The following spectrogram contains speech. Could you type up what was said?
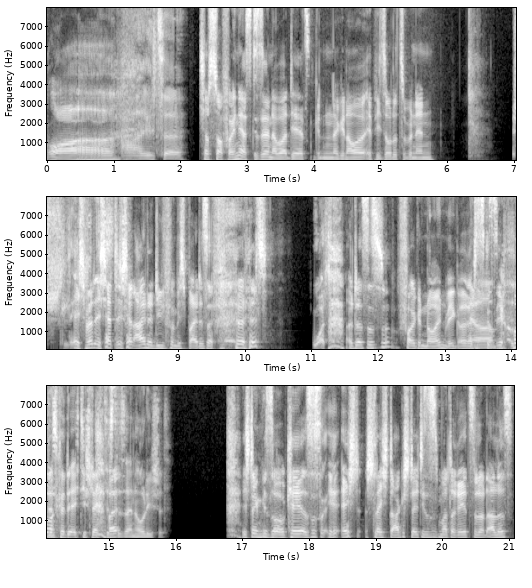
Oh. Alter. Ich habe es zwar vorhin erst gesehen, aber dir jetzt eine genaue Episode zu benennen. Schlecht. Ich, würd, ich, hätte, ich hätte eine, die für mich beides erfüllt. What? Und das ist Folge 9 wegen eurer Diskussion. das könnte echt die schlechteste Weil- sein, holy shit. Ich denke mir so, okay, es ist echt schlecht dargestellt, dieses Mathe-Rätsel und alles.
